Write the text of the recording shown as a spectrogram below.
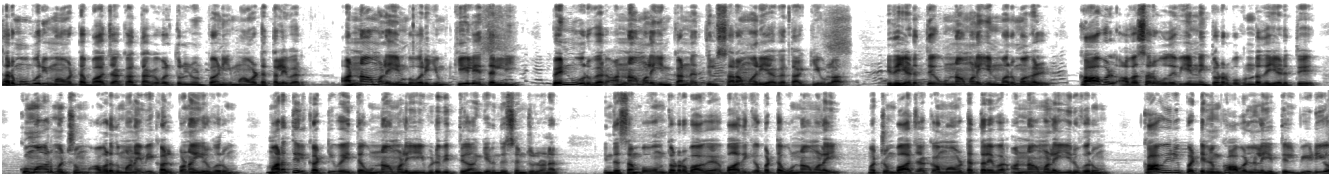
தருமபுரி மாவட்ட பாஜக தகவல் தொழில்நுட்ப அணி மாவட்ட தலைவர் அண்ணாமலை என்பவரையும் கீழே தள்ளி பெண் ஒருவர் அண்ணாமலையின் கன்னத்தில் சரமாரியாக தாக்கியுள்ளார். இதையடுத்து உண்ணாமலையின் மருமகள் காவல் அவசர உதவி எண்ணை தொடர்பு கொண்டதை அடுத்து குமார் மற்றும் அவரது மனைவி கல்பனா இருவரும் மரத்தில் கட்டி வைத்த உண்ணாமலையை விடுவித்து அங்கிருந்து சென்றுள்ளனர். இந்த சம்பவம் தொடர்பாக பாதிக்கப்பட்ட உண்ணாமலை மற்றும் பாஜக மாவட்ட தலைவர் அண்ணாமலை இருவரும் காவிரிப்பட்டினம் காவல் நிலையத்தில் வீடியோ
